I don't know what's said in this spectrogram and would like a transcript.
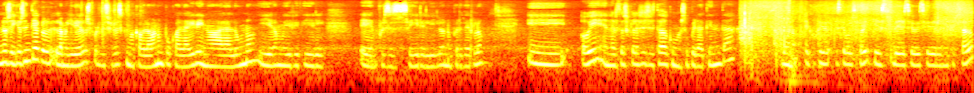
no sé, yo sentía que la mayoría de los profesores como que hablaban un poco al aire y no al alumno y era muy difícil eh, pues es seguir el hilo, no perderlo. Y hoy en las dos clases he estado como súper atenta. Bueno, he cogido este bolso hoy, que es de SOS del año pasado.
